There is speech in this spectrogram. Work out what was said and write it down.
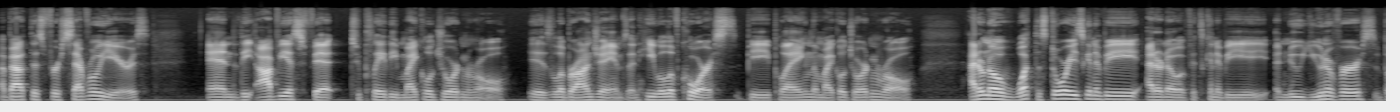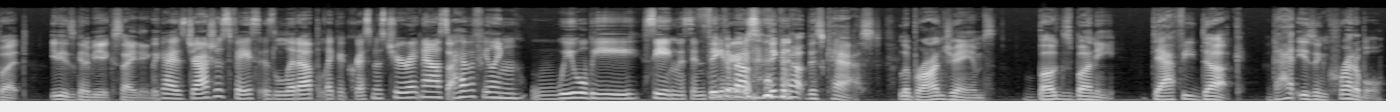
about this for several years, and the obvious fit to play the Michael Jordan role is LeBron James, and he will, of course, be playing the Michael Jordan role. I don't know what the story is going to be. I don't know if it's going to be a new universe, but it is going to be exciting. But guys, Josh's face is lit up like a Christmas tree right now, so I have a feeling we will be seeing this in Think theaters. about think about this cast: LeBron James, Bugs Bunny, Daffy Duck. That is incredible.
